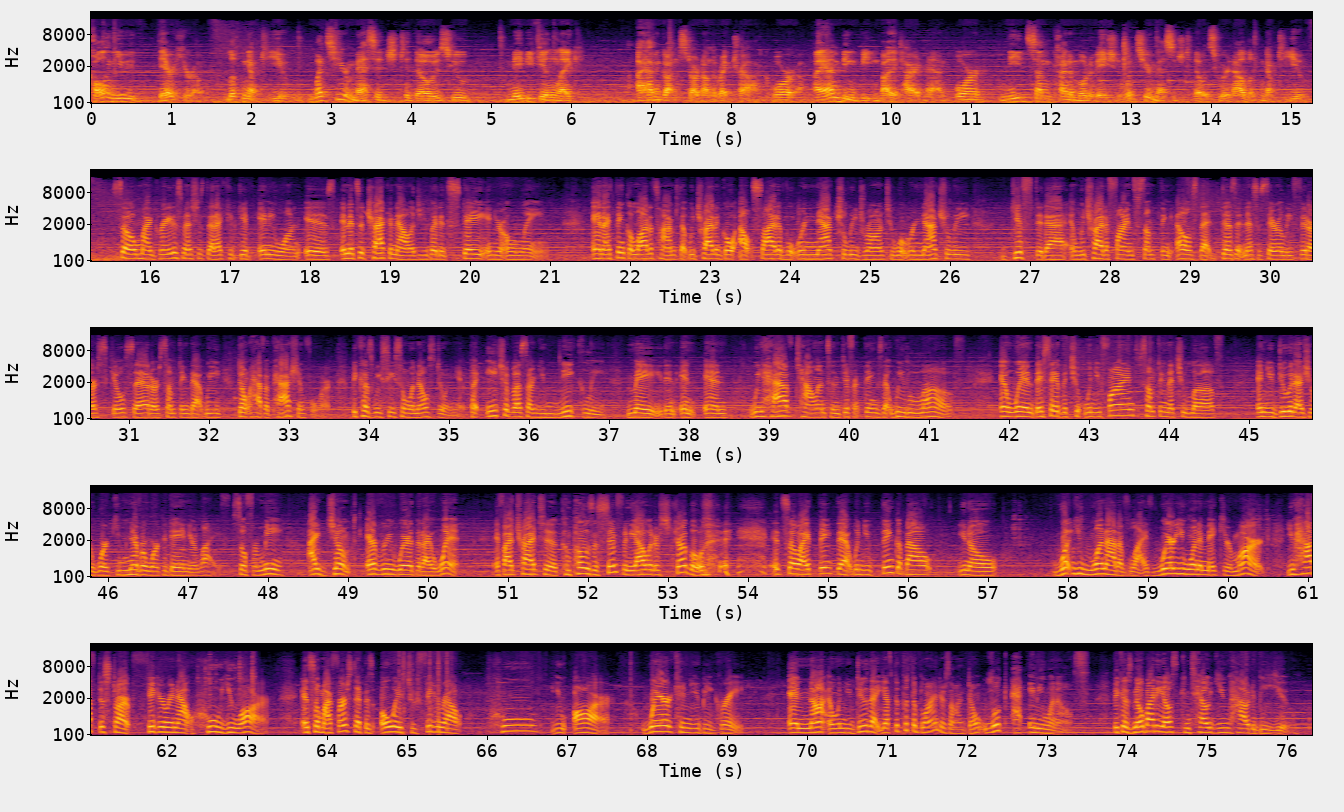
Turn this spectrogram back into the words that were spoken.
calling you their hero, looking up to you. What's your message to those who may be feeling like I haven't gotten started on the right track, or I am being beaten by the tired man, or need some kind of motivation? What's your message to those who are now looking up to you? So, my greatest message that I could give anyone is, and it's a track analogy, but it's stay in your own lane. And I think a lot of times that we try to go outside of what we're naturally drawn to, what we're naturally gifted at, and we try to find something else that doesn't necessarily fit our skill set or something that we don't have a passion for because we see someone else doing it. But each of us are uniquely made, and, and, and we have talents and different things that we love. And when they say that you, when you find something that you love, and you do it as your work, you never work a day in your life. So for me, I jumped everywhere that I went. If I tried to compose a symphony, I would have struggled. and so I think that when you think about, you know, what you want out of life, where you want to make your mark, you have to start figuring out who you are. And so my first step is always to figure out who you are. Where can you be great? And not and when you do that, you have to put the blinders on. Don't look at anyone else because nobody else can tell you how to be you.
